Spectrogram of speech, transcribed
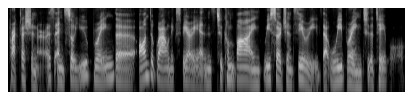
practitioners. And so you bring the on the ground experience to combine research and theory that we bring to the table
